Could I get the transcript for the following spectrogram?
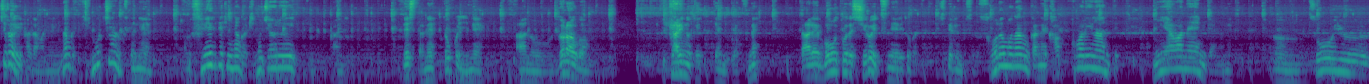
白い肌がねなんか気持ち悪くてねあの生理的になんか気持ち悪いっていう感じでしたね。特にねあのドラゴン怒りの鉄拳ってやつね。あれ冒頭で白いつねりとかしてるんですよそれもなんかね、かっこ悪いなんて似合わねえみたいな、そういう、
